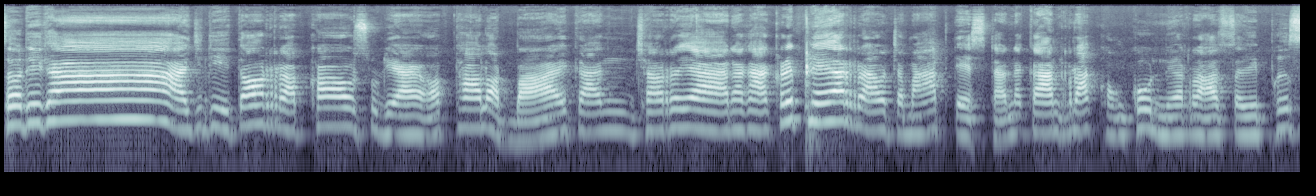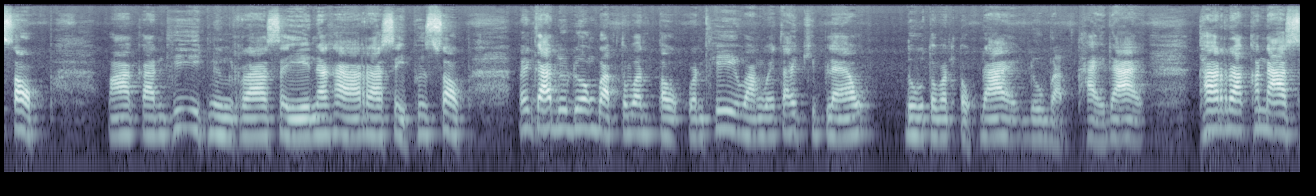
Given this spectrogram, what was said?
สวัสดีค่ะยินดีต้อนรับเข้าสู่ดีไอออฟทาลอดบายกันชารยานะคะ คลิปนี้เราจะมาอัปเดตสถานการณ์รักของคุณในราศีพฤษภมากันที่อีกหนึ่งราศีนะคะ ราศีพฤษภเป็นการดูดวงแบบตะวันตกวันที่วางไว้ใต้คลิปแล้ว ดูตะวันตกได้ดูแบบไทยได้ ถ้าลัคนาส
